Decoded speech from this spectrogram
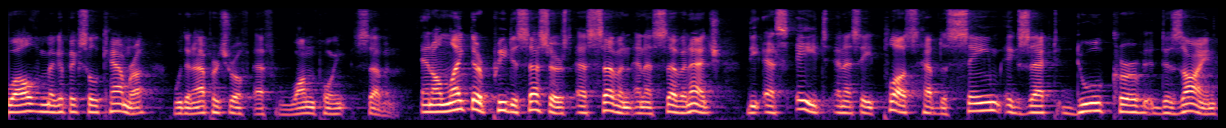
12 megapixel camera with an aperture of f1.7. And unlike their predecessors S7 and S7 Edge, the S8 and S8 Plus have the same exact dual curved design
